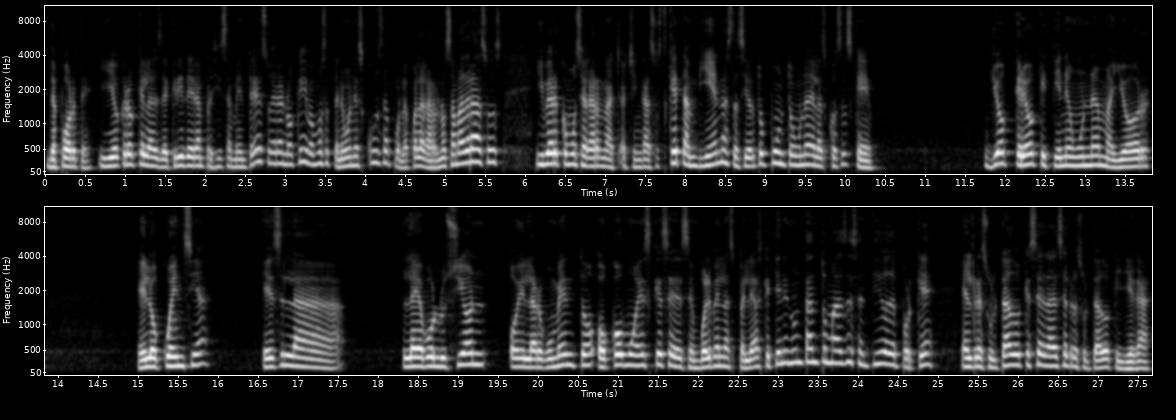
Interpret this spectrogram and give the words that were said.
deporte. Y yo creo que las de Creed eran precisamente eso, eran ok, vamos a tener una excusa por la cual agarrarnos a madrazos y ver cómo se agarran a, a chingazos, que también hasta cierto punto una de las cosas que yo creo que tiene una mayor elocuencia es la la evolución o el argumento o cómo es que se desenvuelven las peleas que tienen un tanto más de sentido de por qué el resultado que se da es el resultado que llega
